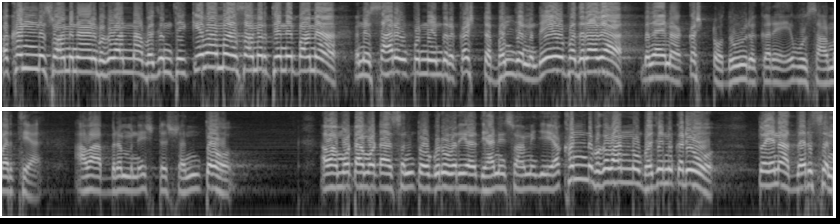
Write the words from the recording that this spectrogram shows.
અખંડ સ્વામિનારાયણ ભગવાનના ભજનથી કેવામાં સામર્થ્યને પામ્યા અને સારંગપુરની અંદર કષ્ટ ભંજન દેવ પધરાવ્યા. બધા એના કષ્ટો દૂર કરે એવું સામર્થ્ય. આવા બ્રહ્મનિષ્ઠ સંતો આવા મોટા મોટા સંતો ગુરુવર્ય ધ્યાની સ્વામીજી અખંડ ભગવાનનું ભજન કર્યું, તો એના દર્શન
